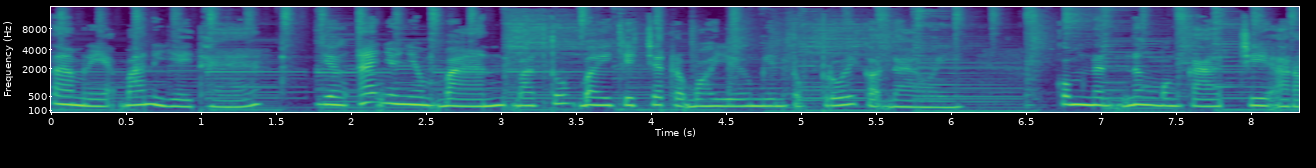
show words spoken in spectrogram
សារម្នាក់បាននិយាយថា យើងអាចញញឹមបានបើទោះបីជាចិត្តរបស់យើងមានទុក្ខព្រួយក៏ដោយ គំនិតនឹងបង្កើតជាអារ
